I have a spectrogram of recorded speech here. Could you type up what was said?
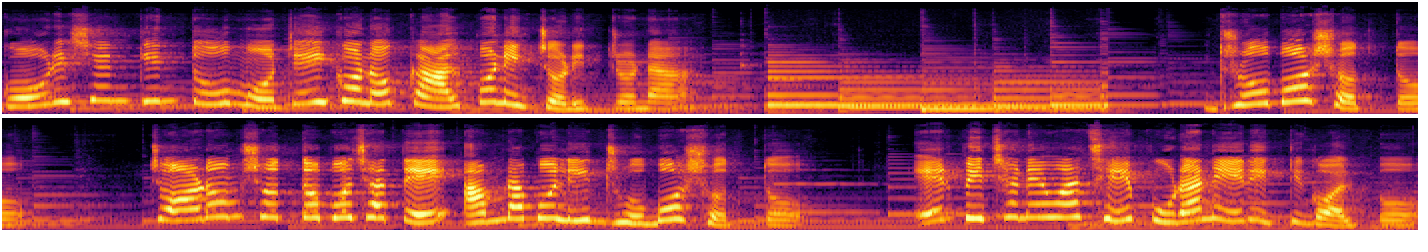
গৌরী সেন কিন্তু মোটেই কোনো কাল্পনিক চরিত্র না। ধ্রুব সত্য। চরম সত্য বোঝাতে আমরা বলি ধ্রুব সত্য। এর পিছনেও আছে পুরাণের একটি গল্প।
